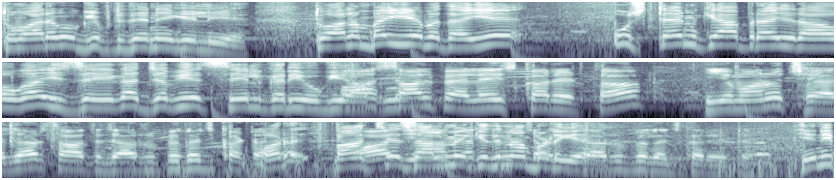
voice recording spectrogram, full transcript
तुम्हारे को गिफ्ट देने के लिए। तो आलम भाई ये बताइए उस टाइम क्या प्राइस रहा होगा इस जगह का जब ये सेल करी होगी पाँच साल पहले इसका रेट था ये मानो छह हज़ार सात हज़ार रूपए गज कटा और पाँच छह साल में कितना बढ़ गया? रूपए गज का रेट है। यानी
